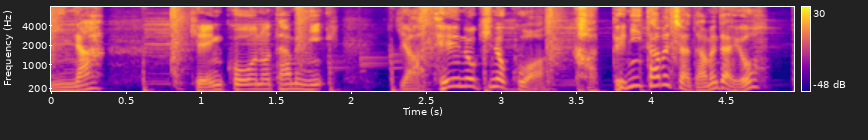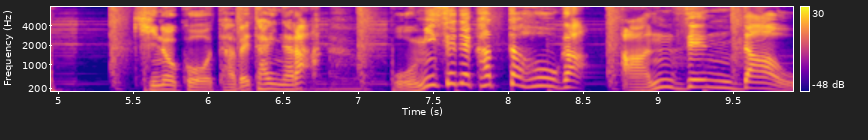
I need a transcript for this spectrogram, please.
みんな健康のために野生のキノコは勝手に食べちゃダメだよ。キノコを食べたいならお店で買った方が安全だワン。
